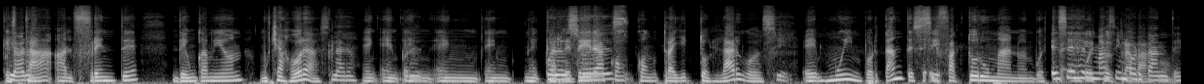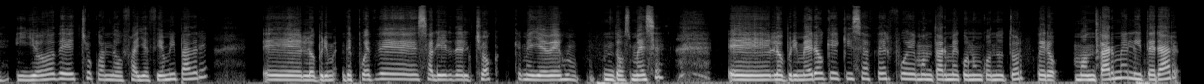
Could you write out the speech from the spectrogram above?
que está al frente de un camión muchas horas en, carreteras con, trayectos largos. Es muy importante ese el factor humano en vuestra Ese es el más importante. Y yo, de hecho, cuando falleció mi padre, eh, después de salir del shock, que me llevé dos meses, eh, lo primero que quise hacer fue montarme con un conductor, pero montarme literal,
